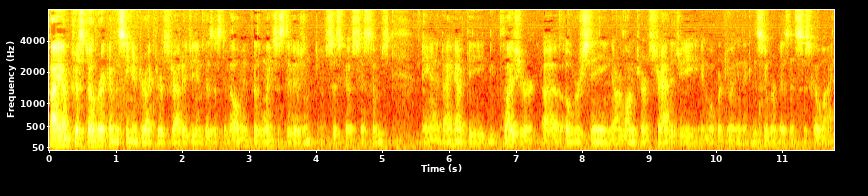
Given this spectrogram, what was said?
Hi, I'm Chris Dobrec. I'm the Senior Director of Strategy and Business Development for the Linksys Division of Cisco Systems. And I have the pleasure of overseeing our long-term strategy in what we're doing in the consumer business Cisco-wide.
